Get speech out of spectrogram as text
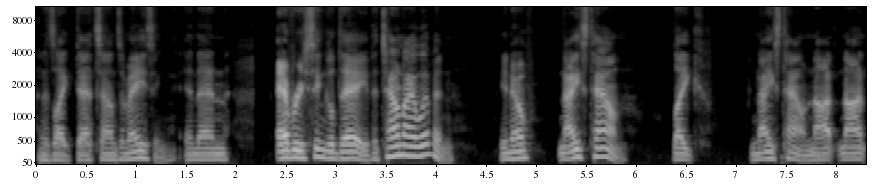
and it's like that sounds amazing. And then every single day, the town I live in, you know, nice town, like nice town, not not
